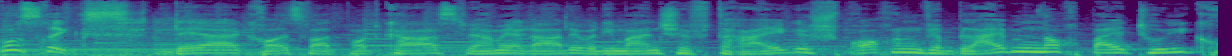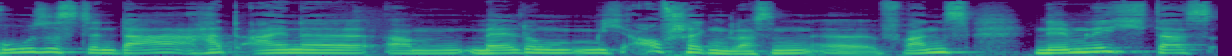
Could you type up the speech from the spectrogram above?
Cruistrix, der Kreuzfahrt-Podcast. Wir haben ja gerade über die Mein Schiff 3 gesprochen. Wir bleiben noch bei TUI Cruises, denn da hat eine ähm, Meldung mich aufschrecken lassen, äh, Franz, nämlich, dass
